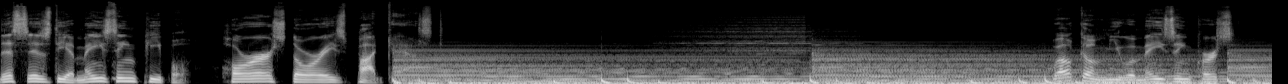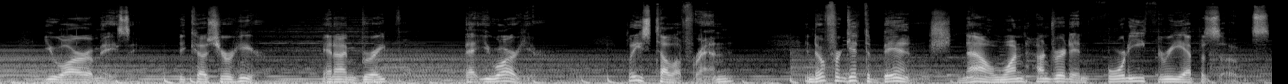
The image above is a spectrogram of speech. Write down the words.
This is the Amazing People Horror Stories Podcast. Welcome, you amazing person. You are amazing because you're here, and I'm grateful that you are here. Please tell a friend. And don't forget to binge. Now 143 episodes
